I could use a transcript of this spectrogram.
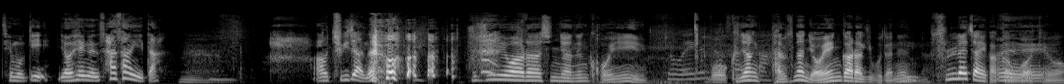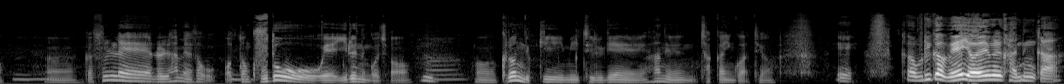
제목이 여행은 사상이다. 아 죽이지 않아요? 후지와라 신녀는 거의 뭐 그냥. 단순한 여행가라기보다는 순례자에 가까운 네. 것 같아요. 어, 그러니까 순례를 하면서 어떤 구도에 이르는 거죠. 어, 그런 느낌이 들게 하는 작가인 것 같아요. 예. 그러니까 우리가 왜 여행을 가는가,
